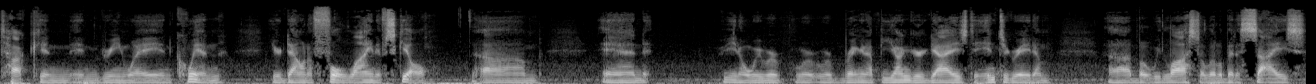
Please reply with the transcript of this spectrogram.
Tuch and, and Greenway and Quinn, you're down a full line of skill. Um, and you know we were we're, we're, bringing up younger guys to integrate them, uh, but we lost a little bit of size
